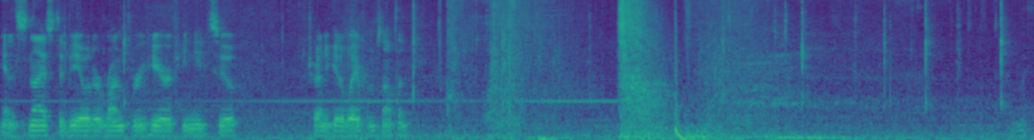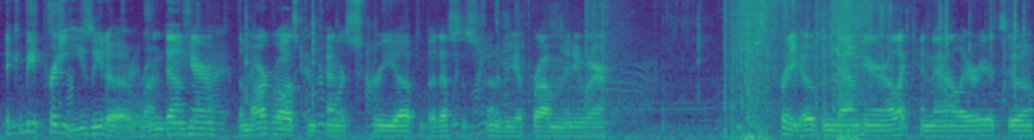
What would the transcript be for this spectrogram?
And it's nice to be able to run through here if you need to. Trying to get away from something. It can be pretty easy to run down here. The Margwas can kind of screw you up, but that's just going to be a problem anywhere. Pretty open down here. I like canal area too.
